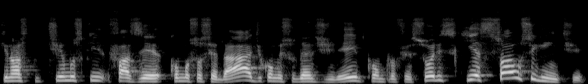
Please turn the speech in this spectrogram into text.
que nós tínhamos que fazer como sociedade, como estudantes de direito, como professores, que é só o seguinte:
